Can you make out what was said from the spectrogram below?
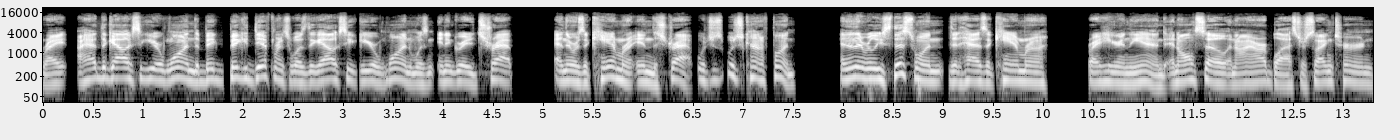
right? I had the Galaxy Gear 1. The big big difference was the Galaxy Gear 1 was an integrated strap and there was a camera in the strap, which is which is kind of fun. And then they released this one that has a camera right here in the end and also an IR blaster so I can turn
